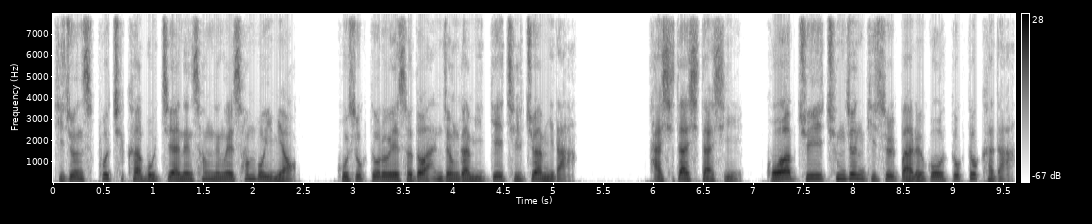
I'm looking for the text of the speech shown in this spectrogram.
기존 스포츠카 못지않은 성능을 선보이며 고속도로에서도 안정감 있게 질주합니다. 다시 다시 다시 고압주의 충전 기술 빠르고 똑똑하다.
